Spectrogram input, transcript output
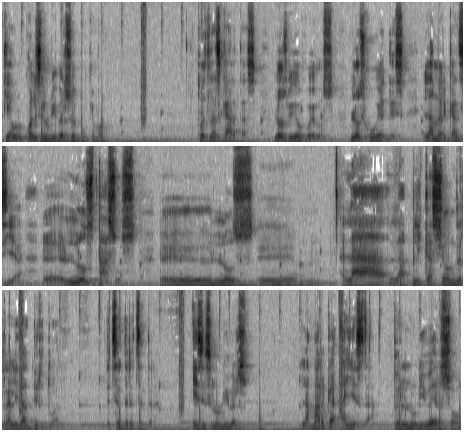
¿Qué, ¿Cuál es el universo de Pokémon? Pues las cartas, los videojuegos, los juguetes, la mercancía, eh, los tazos, eh, los, eh, la, aplicación de realidad virtual, etcétera, etcétera. Ese es el universo. La marca ahí está, pero el universo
